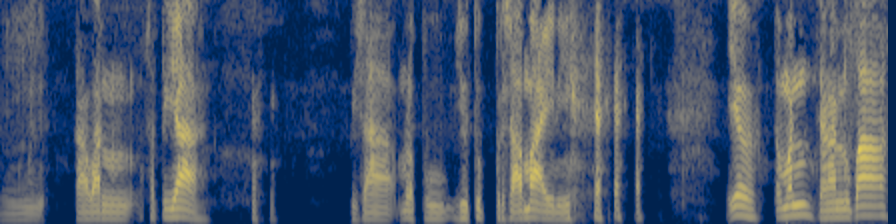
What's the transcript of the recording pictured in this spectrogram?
Ini kawan setia. Bisa melebu YouTube bersama ini Yo teman jangan lupa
